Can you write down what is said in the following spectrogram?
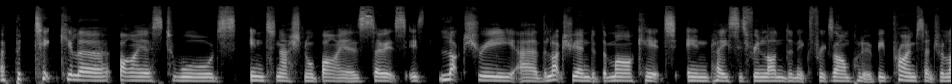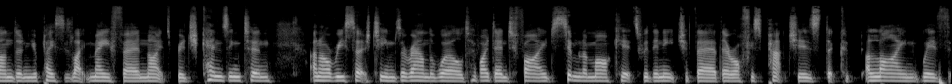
a particular bias towards international buyers. So it's, it's luxury, uh, the luxury end of the market in places for in London, for example, it would be prime central London, your places like Mayfair, Knightsbridge, Kensington. And our research teams around the world have identified similar markets within each of their, their office patches that could align with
